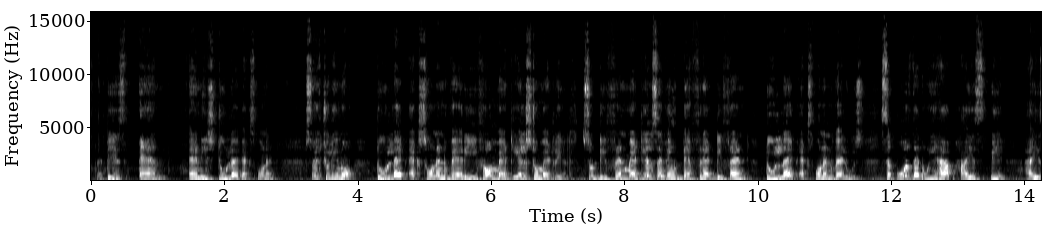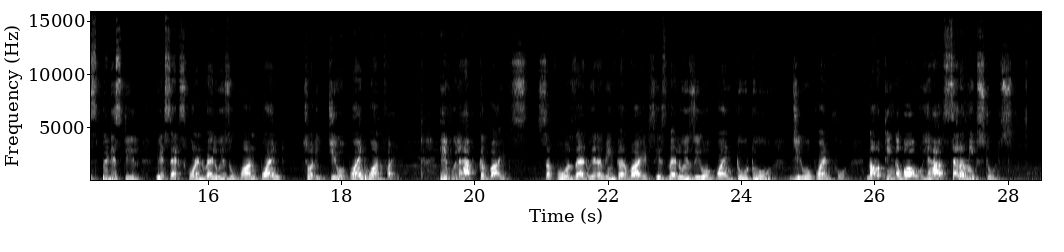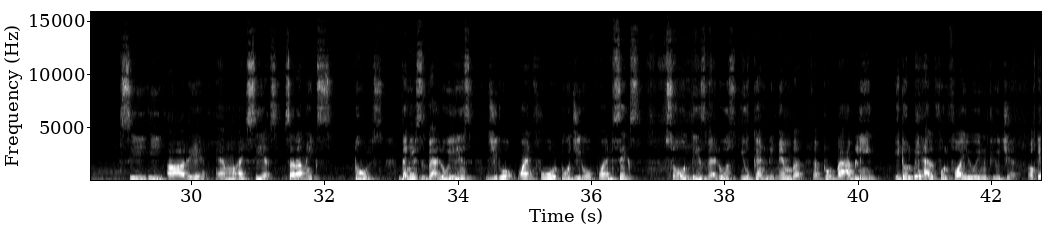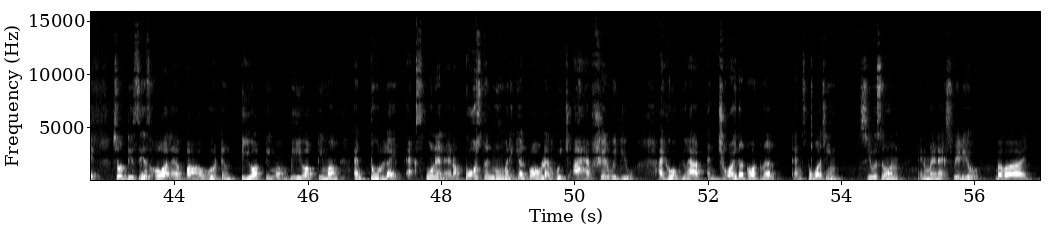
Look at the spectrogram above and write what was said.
That is n. n is tool live exponent. So actually you know tool live exponent vary from materials to materials. So different materials having different different tool live exponent values. Suppose that we have high speed high speed steel its exponent value is 1 point sorry 0 0.15 if we'll have carbides suppose that we are having carbides its value is 0 0.2 to 0 0.4 now think about we have ceramics tools C-E-R-A-M-I-C-S ceramics tools then its value is 0 0.4 to 0 0.6 so these values you can remember. Uh, probably it will be helpful for you in future okay? So this is all about t optimum v optimum and tool life exponent and of course the numerical problem which i have shared with you. I hope you have enjoyed the tutorial. Thanks for watching. See you soon in my next video. Bye bye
